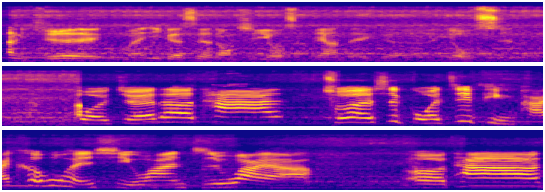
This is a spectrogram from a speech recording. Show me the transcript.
那你觉得我们一格式的东西有什么样的一个优势呢？我觉得它除了是国际品牌，客户很喜欢之外啊，呃，它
